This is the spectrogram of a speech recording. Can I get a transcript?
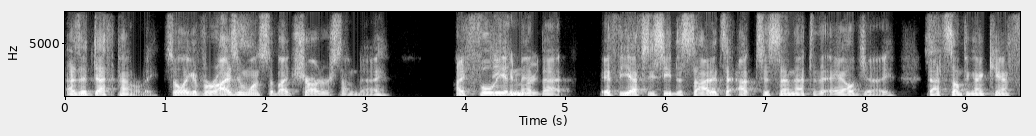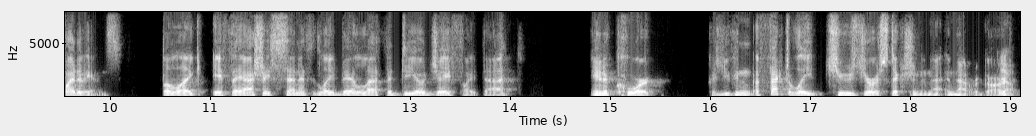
as a death penalty. So like if Verizon Yes. wants to buy Charter someday, I fully admit re- that if the FCC decided to uh, to send that to the ALJ, that's something I can't fight against. But like if they actually send it, like they let the DOJ fight that in a court, because you can effectively choose jurisdiction in that in that regard, Yep.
